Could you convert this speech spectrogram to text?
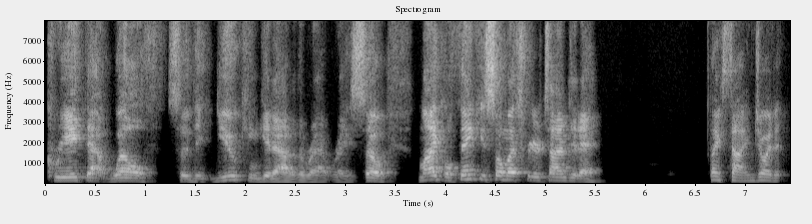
create that wealth so that you can get out of the rat race. So, Michael, thank you so much for your time today. Thanks, Ty. Enjoyed it.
